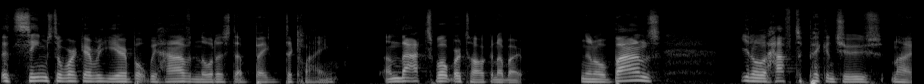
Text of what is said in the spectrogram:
It seems to work every year, but we have noticed a big decline. And that's what we're talking about. You know, bands, you know, have to pick and choose now,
